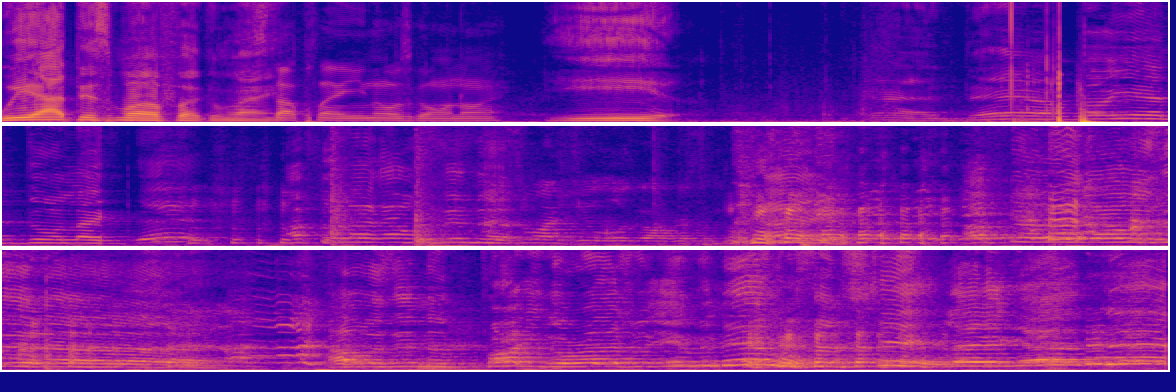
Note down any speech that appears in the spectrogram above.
We out this motherfucker, man. Stop playing. You know what's going on. Yeah. God damn, bro, you had to do it like that. I feel like I was in I just wanted you to look over some. Hey, I feel like I was in uh, I was in the parking garage with Eminem or some shit. Like, god damn.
